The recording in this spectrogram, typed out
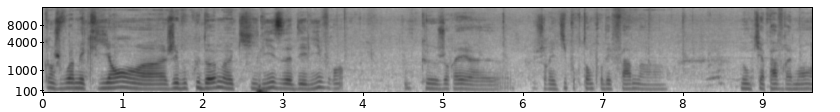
quand je vois mes clients, euh, j'ai beaucoup d'hommes qui lisent des livres que j'aurais dit pourtant pour des femmes. Donc il n'y a pas vraiment. Euh,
